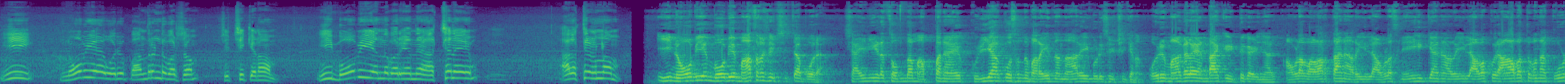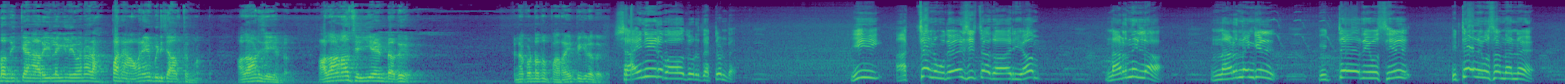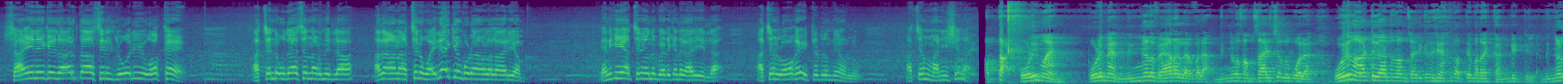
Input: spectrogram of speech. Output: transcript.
ഈ നോബിയെ ഒരു പന്ത്രണ്ട് വർഷം ശിക്ഷിക്കണം. ഈ ബോബി എന്ന് പറയുന്ന അച്ഛനെയും അകത്തിടണം. ഈ നോബിയും ബോബിയും മാത്രം ശിക്ഷിച്ചാൽ പോരാ. ഷൈനിയുടെ സ്വന്തം അപ്പനായ കുര്യാക്കോസ് എന്ന് പറയുന്ന നാളെയും കൂടി ശിക്ഷിക്കണം. ഒരു മകളെ ഉണ്ടാക്കി ഇട്ട് കഴിഞ്ഞാൽ അവളെ വളർത്താൻ അറിയില്ല അവളെ സ്നേഹിക്കാൻ അറിയില്ല അവക്കൊരു ആപത്ത് വന്നാൽ കൂടെ നിൽക്കാൻ അറിയില്ലെങ്കിൽ ഇവനൊരു അപ്പന അവനെയും പിടിച്ചാത്തണം അതാണ് ചെയ്യേണ്ടത്. അതാണ് ആ ചെയ്യേണ്ടത്. എന്നെ കൊണ്ടൊന്നും പറയിപ്പിക്കരുത്. ഷൈനിയുടെ ഭാഗത്തൊരു തെറ്റുണ്ട്. ഈ അച്ഛൻ ഉദ്ദേശിച്ച കാര്യം നടന്നില്ല. നടന്നെങ്കിൽ പിറ്റേ ദിവസിൽ പിറ്റേ ദിവസം തന്നെ ഷൈനിക്ക് കാർത്താസിൽ ജോലി ഓക്കെ അച്ഛന്റെ ഉദ്ദേശം നടന്നില്ല. അതാണ് അച്ഛന് വൈരാഗ്യം കൂടാനുള്ള കാര്യം. എനിക്ക് ഈ അച്ഛനെ ഒന്നും പേടിക്കേണ്ട കാര്യമില്ല. അച്ഛൻ ലോകം ഇട്ടിട്ടുണ്ടേ ഉള്ളൂ. അച്ഛൻ മനുഷ്യനാണ് അത്ത പൊളിമാൻ പൊളിമാൻ നിങ്ങൾ വേറെ ലെവലാ നിങ്ങൾ സംസാരിച്ചതുപോലെ ഒരു നാട്ടുകാരന് സംസാരിക്കുന്നത് ഞാൻ സത്യം പറഞ്ഞാൽ കണ്ടിട്ടില്ല. നിങ്ങൾ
